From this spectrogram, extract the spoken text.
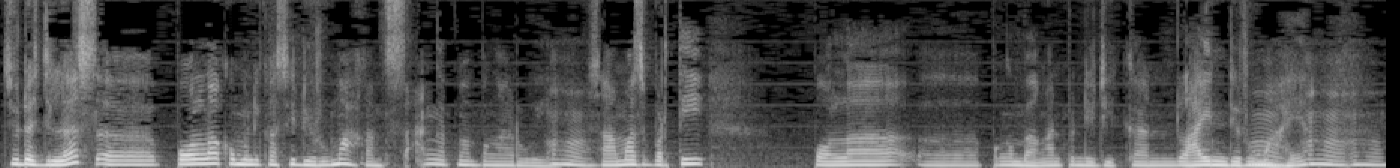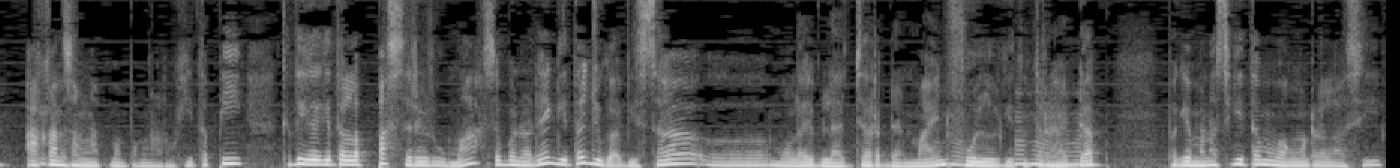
sudah jelas uh, pola komunikasi di rumah akan sangat mempengaruhi. Uh -huh. Sama seperti pola uh, pengembangan pendidikan lain di rumah -huh. ya, uh -huh. akan sangat mempengaruhi. Tapi ketika kita lepas dari rumah, sebenarnya kita juga bisa uh, mulai belajar dan mindful -huh. gitu -huh. terhadap bagaimana sih kita membangun relasi.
